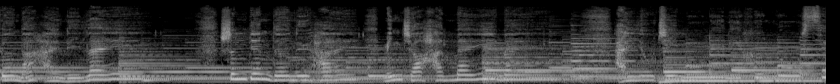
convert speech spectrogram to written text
的男孩李雷，身边的女孩名叫韩梅梅，还有吉姆、莉莉和露西，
